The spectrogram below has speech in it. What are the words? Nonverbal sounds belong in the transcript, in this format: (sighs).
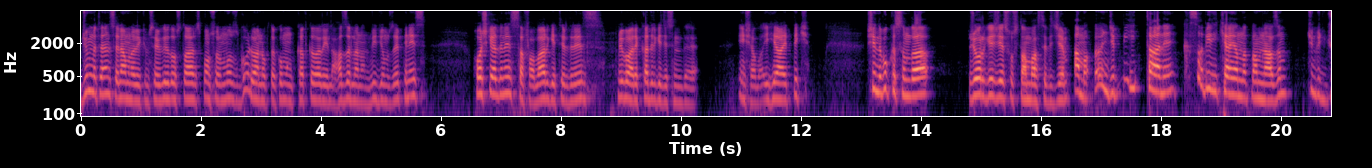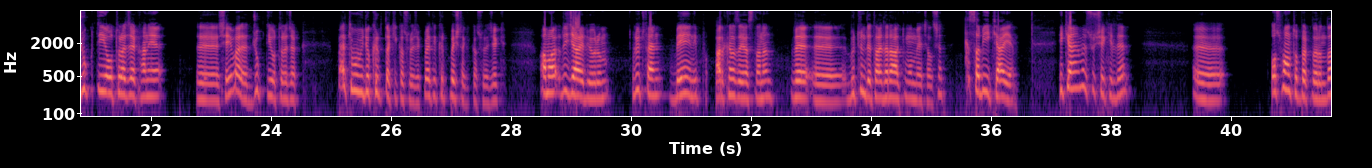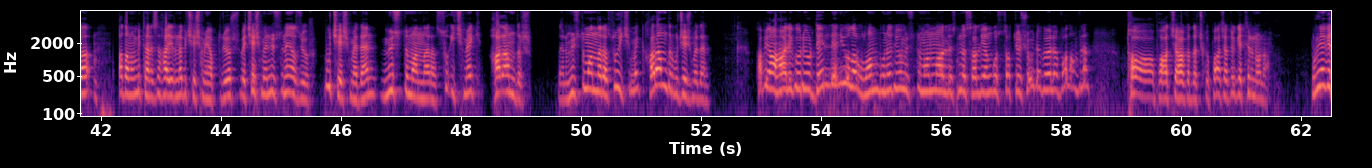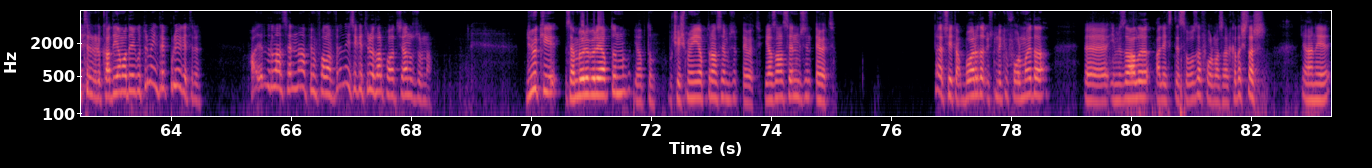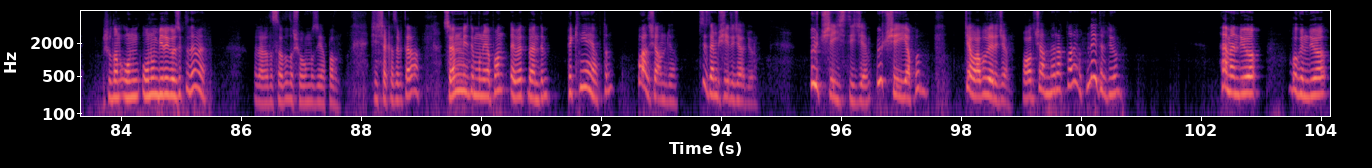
Cümleten selamun aleyküm sevgili dostlar. Sponsorumuz golva.com'un katkılarıyla hazırlanan videomuza hepiniz hoş geldiniz, safalar getirdiniz. Mübarek Kadir Gecesi'nde inşallah ihya ettik. Şimdi bu kısımda Jorge Jesus'tan bahsedeceğim ama önce bir tane kısa bir hikaye anlatmam lazım. Çünkü cuk diye oturacak hani e, şey var ya cuk diye oturacak. Belki bu video 40 dakika sürecek, belki 45 dakika sürecek. Ama rica ediyorum lütfen beğenip arkanıza yaslanın ve e, bütün detaylara hakim olmaya çalışın. Kısa bir hikaye. Hikayemiz şu şekilde. E, Osmanlı topraklarında adamın bir tanesi hayrına bir çeşme yaptırıyor ve çeşmenin üstüne yazıyor. Bu çeşmeden Müslümanlara su içmek haramdır. Yani Müslümanlara su içmek haramdır bu çeşmeden. Tabi ahali görüyor, delleniyorlar. Ulan bu ne diyor Müslüman mahallesinde salyangoz satıyor şöyle böyle falan filan. Ta padişaha kadar çıkıyor. Padişah diyor getirin onu. Buraya getirin öyle kadıya madaya götürmeyin direkt buraya getirin. Hayırdır lan sen ne yapıyorsun falan filan. Neyse getiriyorlar padişahın huzuruna. Diyor ki sen böyle böyle yaptın mı? Yaptım. Bu çeşmeyi yaptıran sen misin? Evet. Yazan sen misin? Evet. Her şey tamam. Bu arada üstündeki formaya da e, imzalı Alex de Souza forması arkadaşlar. Yani şuradan onun, onun biri gözüktü değil mi? Böyle arada sırada da şovumuzu yapalım. İşin şakası bir tarafa. Sen miydin bunu yapan? Evet bendim. Peki niye yaptın? Padişahım diyor. Sizden bir şey rica ediyorum. Üç şey isteyeceğim. Üç şeyi yapın. Cevabı vereceğim. Padişah meraklanıyor. Nedir diyor. Hemen diyor. Bugün diyor.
